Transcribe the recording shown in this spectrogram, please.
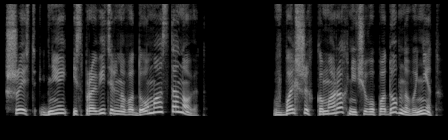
шесть дней исправительного дома остановят. В больших комарах ничего подобного нет,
